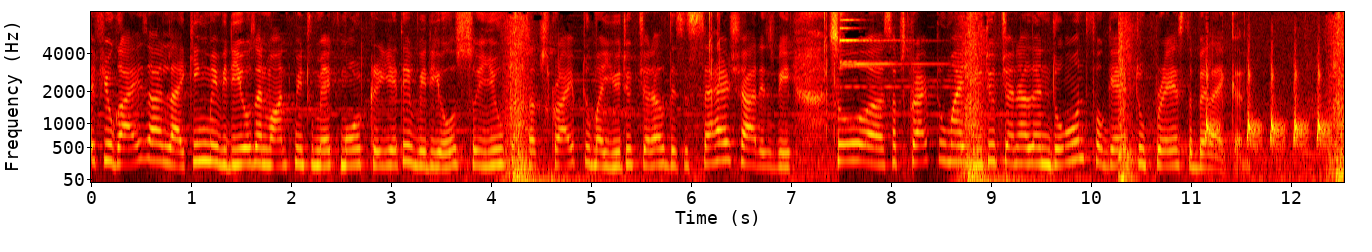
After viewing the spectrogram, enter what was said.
if you guys are liking my videos and want me to make more creative videos so you can subscribe to my YouTube channel this is Sahar Shah is we so subscribe to my YouTube channel and don't forget to press the bell icon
